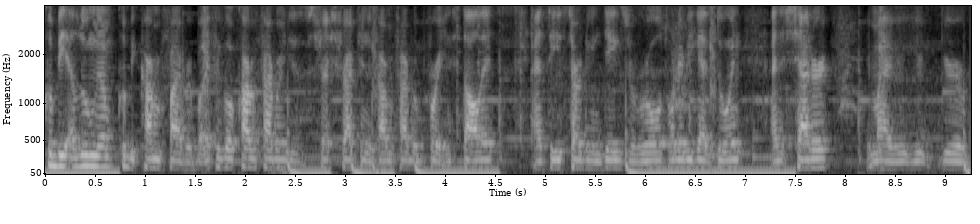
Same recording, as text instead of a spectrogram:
Could be aluminum, could be carbon fiber, but if you go carbon fiber and just stress fracture the carbon fiber before you install it, and say you start doing digs or rolls, whatever you guys doing, and it shatter, it might your your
